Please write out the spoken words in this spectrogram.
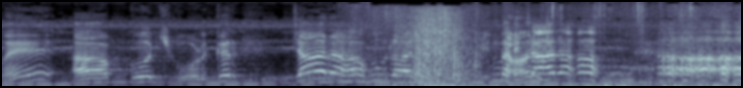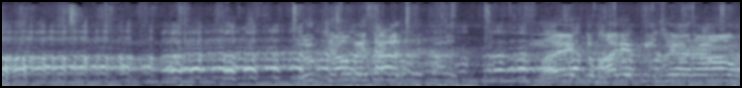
मैं आपको छोड़कर जा रहा हूँ राजा। मैं जा रहा हूँ। रुक जाओ बेटा मैं तुम्हारे पीछे आ रहा हूँ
